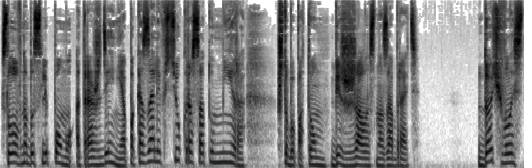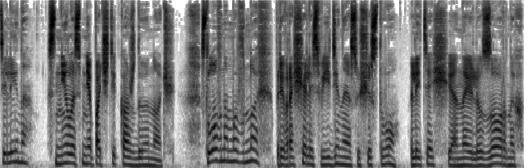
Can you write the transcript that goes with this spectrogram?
словно бы слепому от рождения показали всю красоту мира, чтобы потом безжалостно забрать. Дочь властелина снилась мне почти каждую ночь. Словно мы вновь превращались в единое существо, летящее на иллюзорных,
